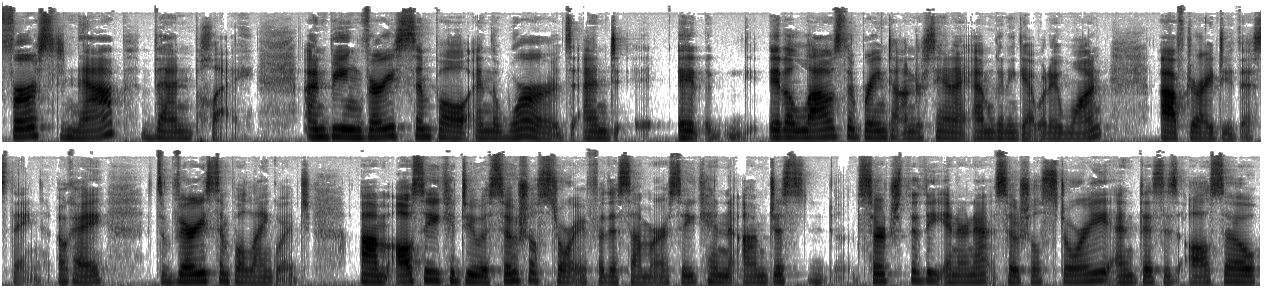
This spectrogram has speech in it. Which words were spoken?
first nap, then play, and being very simple in the words. And it it allows the brain to understand I am going to get what I want after I do this thing. Okay, it's a very simple language. Um, also, you could do a social story for the summer. So you can um, just search through the internet social story. And this is also,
